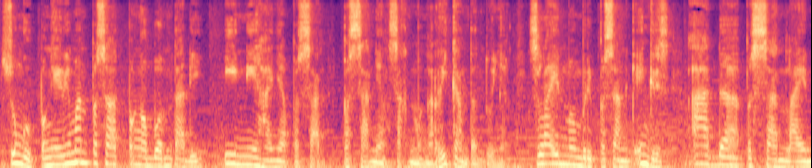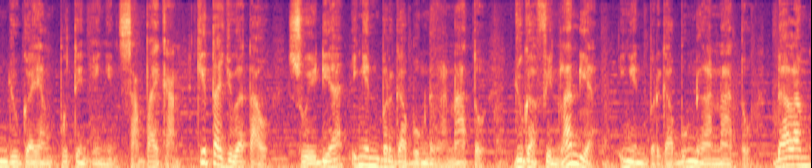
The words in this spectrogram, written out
Sungguh pengiriman pesawat pengebom tadi ini hanya pesan, pesan yang sangat mengerikan tentunya. Selain memberi pesan ke Inggris, ada pesan lain juga yang Putin ingin sampaikan. Kita juga tahu Swedia ingin bergabung dengan NATO, juga Finlandia ingin bergabung dengan dengan NATO. Dalam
